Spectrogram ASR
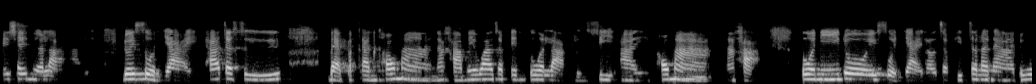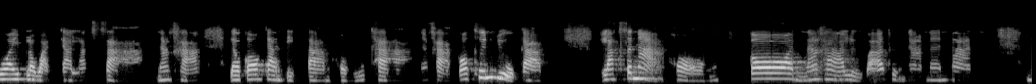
ไม่ใช่เนื้อหลาย โดยส่วนใหญ่ถ้าจะซื้อแบบประกันเข้ามานะคะ ไม่ว่าจะเป็นตัวหลักหรือ CI เข้ามานะคะ ตัวนี้โดยส่วนใหญ่เราจะพิจารณาด้วยประวัติการรักษานะคะ แล้วก็การติดตามของลูกค้านะคะ ก็ขึ้นอยู่กับลักษณะของก้อนนะคะ หรือว่าถุงน้ำนั้นๆด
